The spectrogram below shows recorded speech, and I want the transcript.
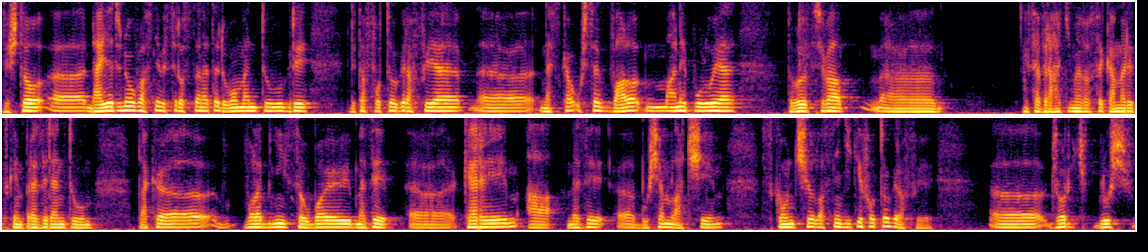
když to eh, najednou vlastně vy se dostanete do momentu, kdy, kdy ta fotografie eh, dneska už se val, manipuluje, to bylo třeba, eh, se vrátíme zase k americkým prezidentům, tak eh, volební souboj mezi eh, Kerrym a mezi eh, Bushem mladším skončil vlastně díky fotografii. George Bush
